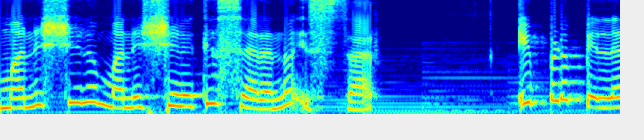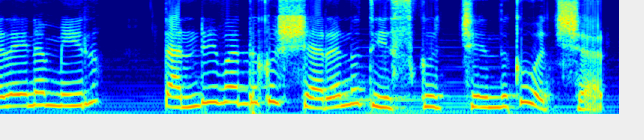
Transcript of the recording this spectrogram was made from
మనుష్యులు మనుష్యులకి శరణు ఇస్తారు. ఇప్పుడు పిల్లలైన మీరు తండ్రి వద్దకు శరణు తీసుకొచ్చేందుకు వచ్చారు.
